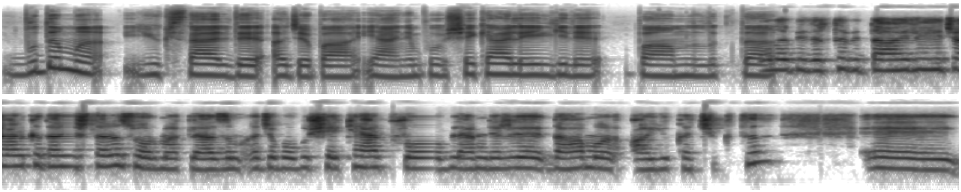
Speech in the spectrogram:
bu da mı yükseldi acaba? Yani bu şekerle ilgili bağımlılıkta Olabilir. Tabii dahiliyeci arkadaşlara sormak lazım. Acaba bu şeker problemleri daha mı ayyuka çıktı? Eee,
